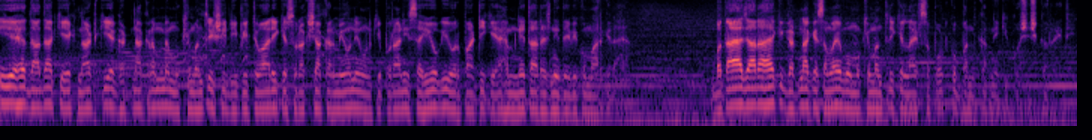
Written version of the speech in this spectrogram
यह है दादा की एक नाटकीय घटनाक्रम में मुख्यमंत्री श्री डीपी तिवारी के सुरक्षा कर्मियों ने उनकी पुरानी सहयोगी और पार्टी के अहम नेता रजनी देवी को मार गिराया। बताया जा रहा है कि घटना के समय वो मुख्यमंत्री के लाइफ सपोर्ट को बंद करने की कोशिश कर रही थी।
